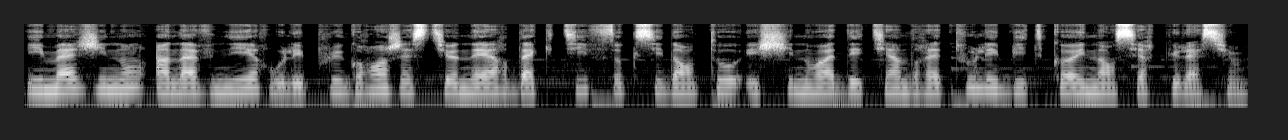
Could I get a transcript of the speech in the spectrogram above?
Imaginons un avenir où les plus grands gestionnaires d'actifs occidentaux et chinois détiendraient tous les bitcoins en circulation.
